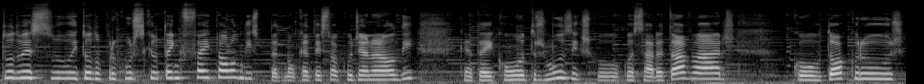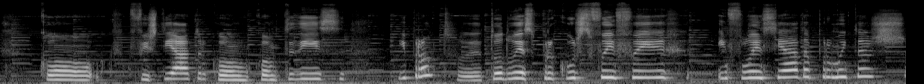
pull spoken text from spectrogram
todo esse e todo o percurso que eu tenho feito ao longo disso. Portanto, não cantei só com o General D, cantei com outros músicos, com, com a Sara Tavares, com o Tó Cruz, com, fiz teatro, com, como te disse. E pronto, uh, todo esse percurso fui, fui influenciada por muitas,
